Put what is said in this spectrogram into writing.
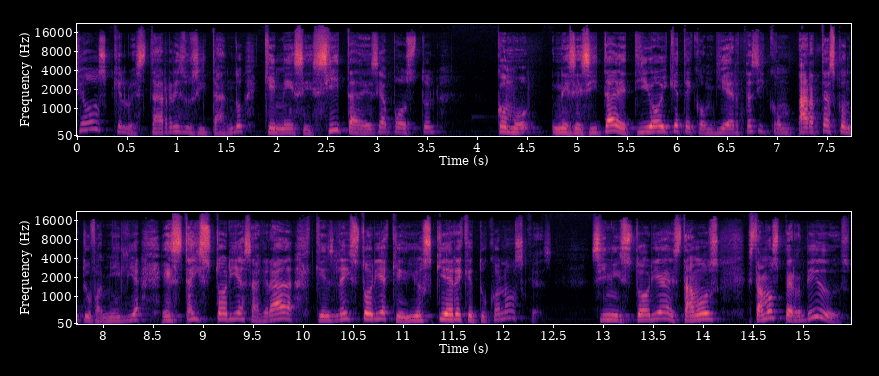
Dios que lo está resucitando, que necesita de ese apóstol como necesita de ti hoy que te conviertas y compartas con tu familia esta historia sagrada, que es la historia que Dios quiere que tú conozcas. Sin historia estamos, estamos perdidos.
